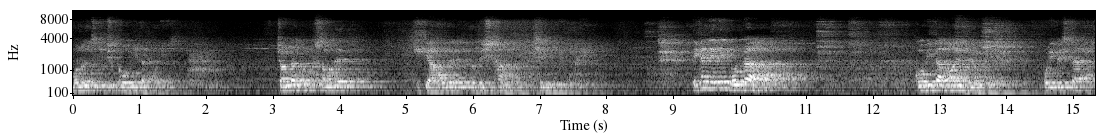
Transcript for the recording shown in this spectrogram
মনে হচ্ছে কিছু কবিতা পড়ি। চন্দ্রাল বুকস আমাদের একটি আদরের প্রতিষ্ঠান, শিলিগুড়ি এখানে এলেই মনটা কবিতাময় হয়ে ওঠে। পরিবেশটা এত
